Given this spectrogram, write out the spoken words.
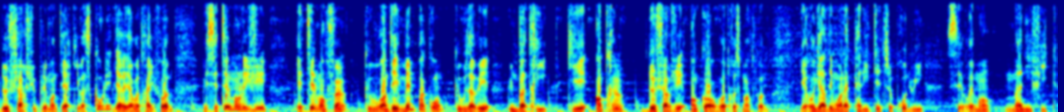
de charge supplémentaire qui va se coller derrière votre iPhone. Mais c'est tellement léger et tellement fin que vous vous rendez même pas compte que vous avez une batterie qui est en train de charger encore votre smartphone. Et regardez-moi la qualité de ce produit, c'est vraiment magnifique,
